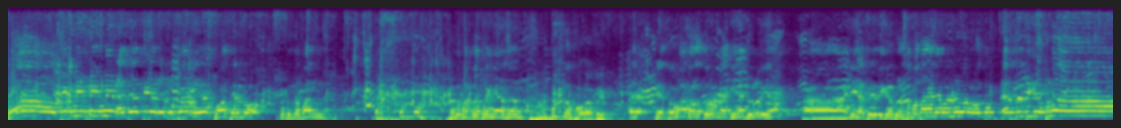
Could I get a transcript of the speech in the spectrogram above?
Wow, win win win hati-hati ada depan ya, khawatir kok ketutupan ketutupan topengnya langsung rubuk tuh kok kabeh. Eh, lihat bawah kalau turun kakinya dulu ya. Nah, ini RT 13 tepuk tangannya dulu untuk RT 13.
